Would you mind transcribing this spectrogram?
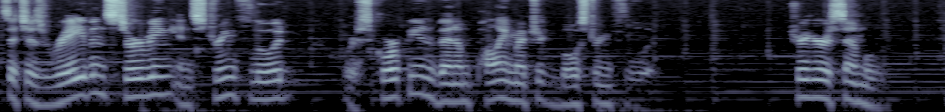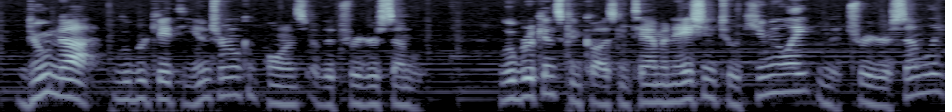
such as Ravin serving and string fluid or Scorpion Venom polymetric bowstring fluid. Trigger assembly. Do not lubricate the internal components of the trigger assembly. Lubricants can cause contamination to accumulate in the trigger assembly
